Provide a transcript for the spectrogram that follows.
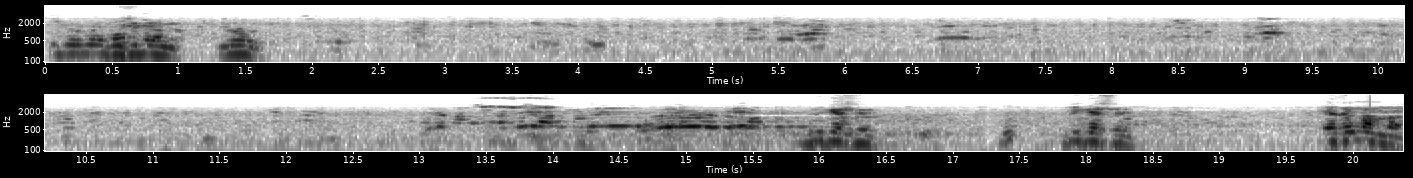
কি করব? দুশো টাকা লো বিকাশে বিকাশে এজেন্ট নাম্বার।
